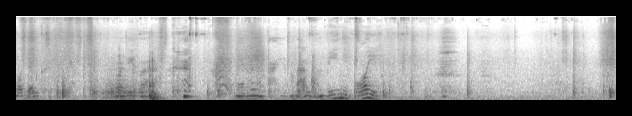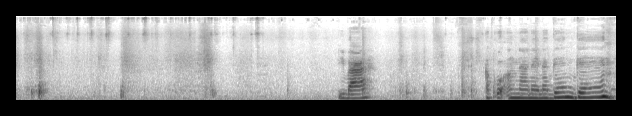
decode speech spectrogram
Model ko sa kanya. O, diba? Meron na tayong bagong bini, boy. Diba? Ako ang nanay na geng-geng.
